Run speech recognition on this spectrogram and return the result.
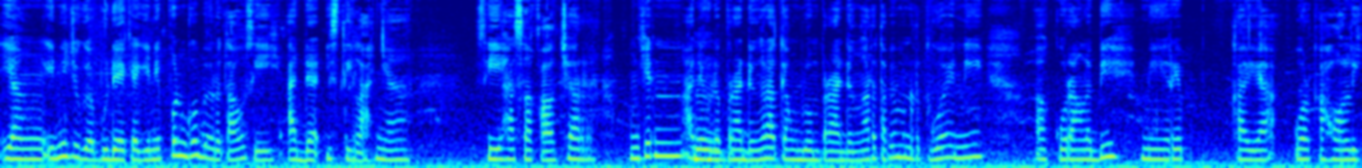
yang ini juga budaya kayak gini pun gue baru tahu sih ada istilahnya si hustle culture. Mungkin ada yang Hmm. udah pernah dengar atau yang belum pernah dengar tapi menurut gue ini eh, kurang lebih mirip kayak workaholic.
